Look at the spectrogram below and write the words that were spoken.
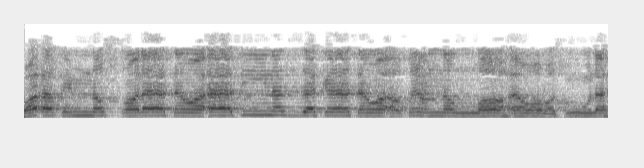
وَأَقِمْنَا الصَّلَاةَ وَآتِينَا الزَّكَاةَ وَأَطِعْنَا اللَّهَ وَرَسُولَهُ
